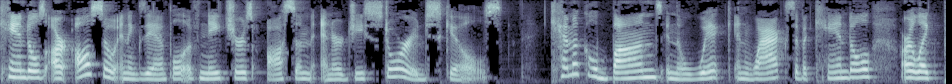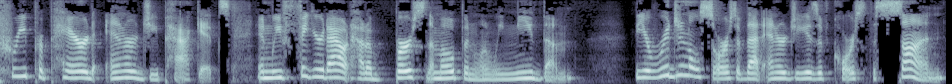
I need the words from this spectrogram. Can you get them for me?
Candles are also an example of nature's awesome energy storage skills. Chemical bonds in the wick and wax of a candle are like pre prepared energy packets, and we've figured out how to burst them open when we need them. The original source of that energy is, of course, the sun.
